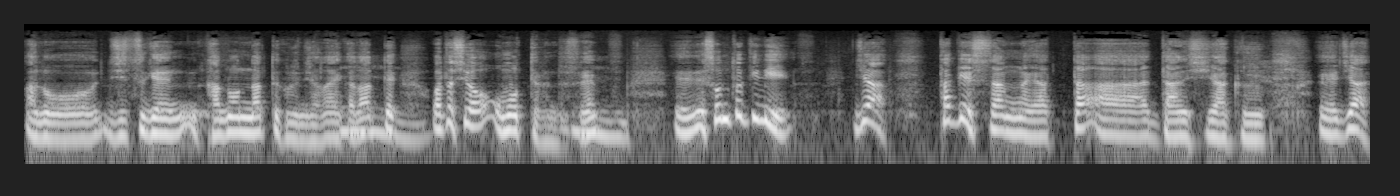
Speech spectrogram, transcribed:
あの実現可能になってくるんじゃないかなって、私は思ってるんですね。うん、でその時にじゃあ、たけしさんがやったあ男子役、えー、じゃあ、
